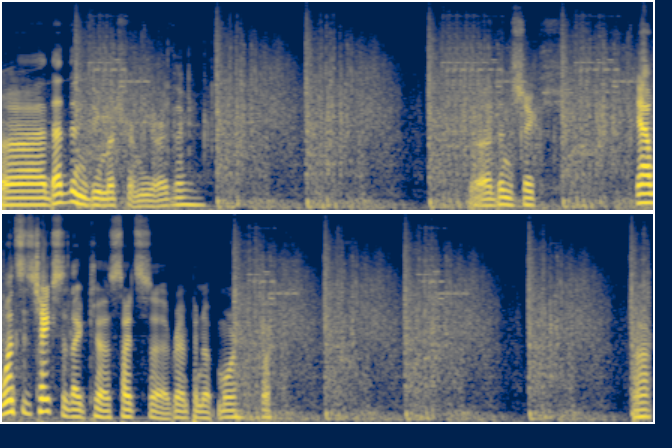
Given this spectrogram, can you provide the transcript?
Uh, that didn't do much for me either. Uh, it didn't shake. Yeah, once it shakes, it like uh, starts uh, ramping up more. Fuck. I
